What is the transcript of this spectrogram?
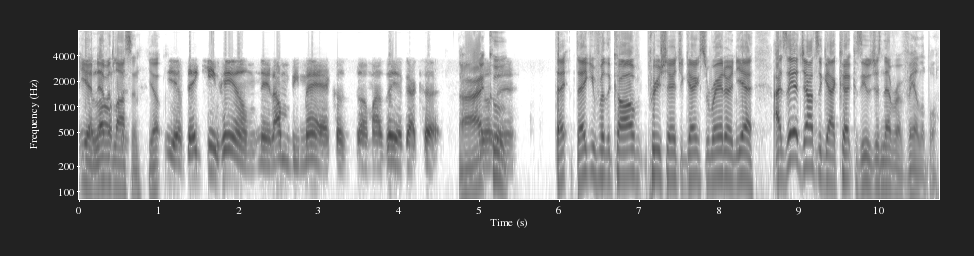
yeah, Nevin Lawson. Yep. Yeah, if they keep him, then I'm gonna be mad because um, Isaiah got cut. All right, You know cool. Th- thank you for the call. Appreciate you, Gangster Raider. And yeah, Isaiah Johnson got cut because he was just never available.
